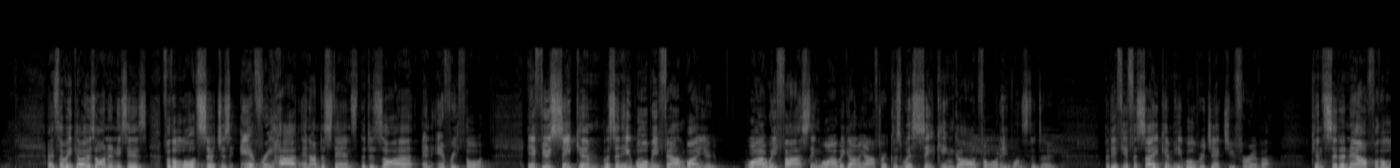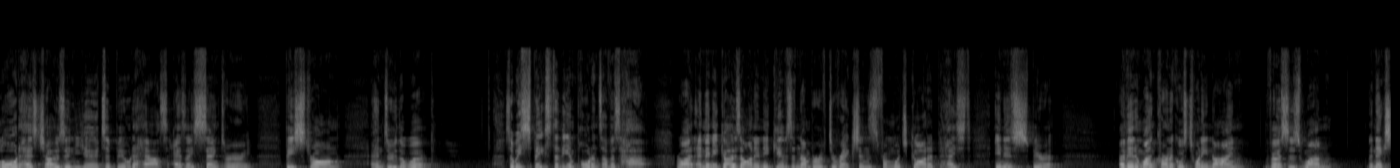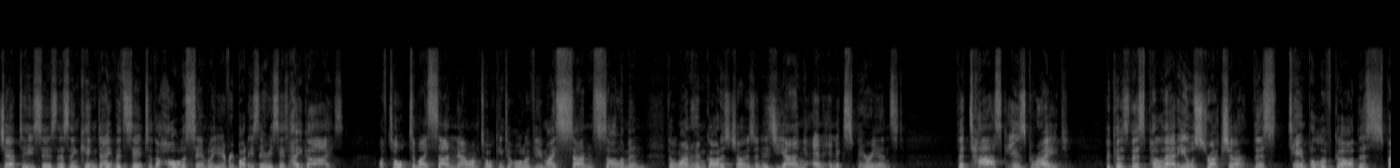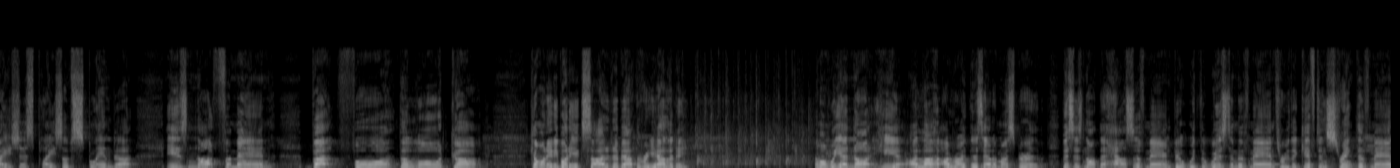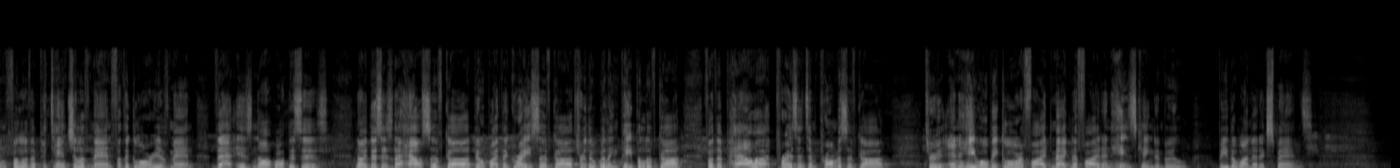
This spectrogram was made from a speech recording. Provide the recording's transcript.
And so he goes on and he says, For the Lord searches every heart and understands the desire and every thought. If you seek him, listen, he will be found by you. Why are we fasting? Why are we going after it? Because we're seeking God for what he wants to do. But if you forsake him, he will reject you forever. Consider now, for the Lord has chosen you to build a house as a sanctuary. Be strong and do the work. So he speaks to the importance of his heart, right? And then he goes on and he gives a number of directions from which God had placed in his spirit. And then in 1 Chronicles 29, verses 1, the next chapter, he says this And King David said to the whole assembly, everybody's there, he says, Hey guys, I've talked to my son, now I'm talking to all of you. My son Solomon, the one whom God has chosen, is young and inexperienced. The task is great because this palatial structure, this temple of God, this spacious place of splendor, is not for man, but for the Lord God. Come on, anybody excited about the reality? Come on, we are not here. I, lo- I wrote this out of my spirit. This is not the house of man, built with the wisdom of man, through the gift and strength of man, full of the potential of man, for the glory of man. That is not what this is. No, this is the house of God, built by the grace of God, through the willing people of God, for the power, presence, and promise of God. Through, and He will be glorified, magnified, and His kingdom will be the one that expands.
